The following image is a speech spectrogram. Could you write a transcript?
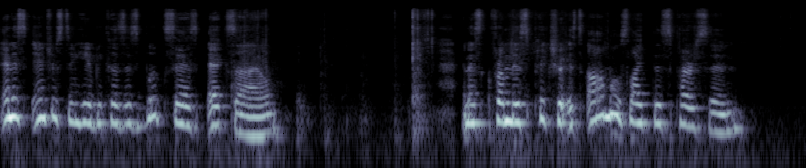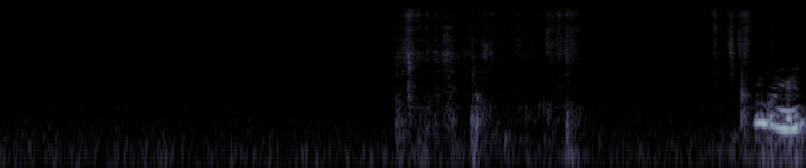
And it's interesting here because this book says exile. And it's from this picture, it's almost like this person Hold on.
